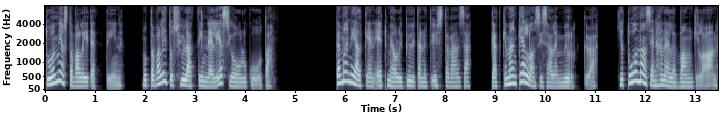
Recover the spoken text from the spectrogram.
Tuomiosta valitettiin, mutta valitus hylättiin 4. joulukuuta. Tämän jälkeen Edme oli pyytänyt ystävänsä kätkemään kellon sisälle myrkkyä ja tuomaan sen hänelle vankilaan.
